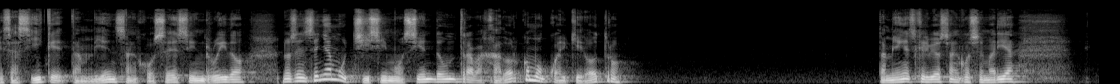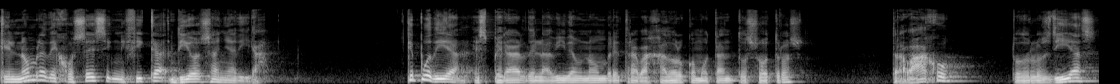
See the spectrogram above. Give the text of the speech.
Es así que también San José sin ruido nos enseña muchísimo siendo un trabajador como cualquier otro. También escribió San José María que el nombre de José significa Dios añadirá. ¿Qué podía esperar de la vida un hombre trabajador como tantos otros? Trabajo, todos los días,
